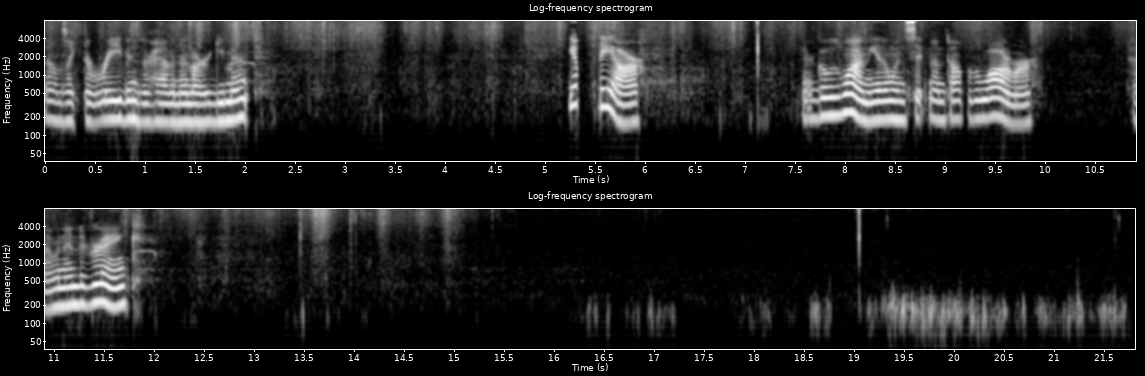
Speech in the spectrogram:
Sounds like the ravens are having an argument. Yep, they are. There goes one. The other one's sitting on top of the waterer, having a drink.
